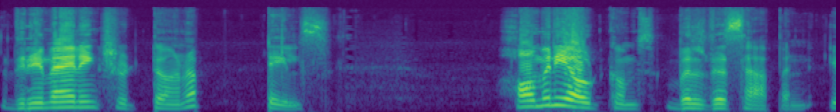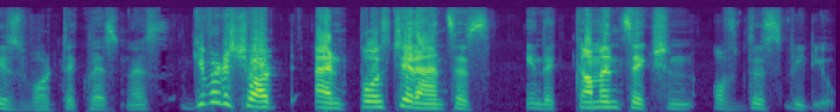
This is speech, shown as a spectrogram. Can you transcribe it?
the remaining should turn up tails. How many outcomes will this happen is what the question is. Give it a shot and post your answers in the comment section of this video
